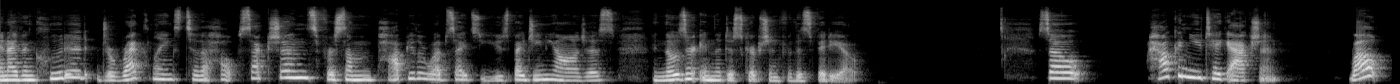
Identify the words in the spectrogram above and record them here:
And I've included direct links to the help sections for some popular websites used by genealogists, and those are in the description for this video. So, how can you take action? Well,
